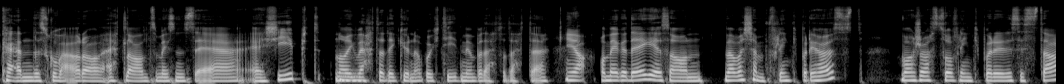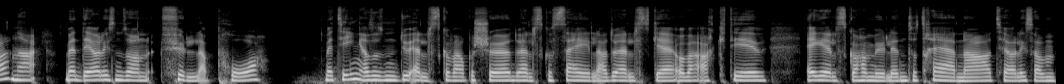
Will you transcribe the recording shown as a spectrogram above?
hva enn det skulle være, da, et eller annet som jeg syns er, er kjipt, når jeg Mm. vet at jeg kunne ha brukt tiden min på dette og dette. ja. Og meg og deg er sånn Vi har vært kjempeflinke på det i høst. Vi har ikke vært så flinke på det i det siste. Nei. Men det å liksom sånn fylle på med ting altså sånn, Du elsker å være på sjøen, du elsker å seile, du elsker å være aktiv. Jeg elsker å ha muligheten til å trene, til å liksom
